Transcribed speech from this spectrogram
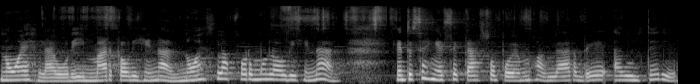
no es la marca original, no es la fórmula original. Entonces en ese caso podemos hablar de adulterio.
